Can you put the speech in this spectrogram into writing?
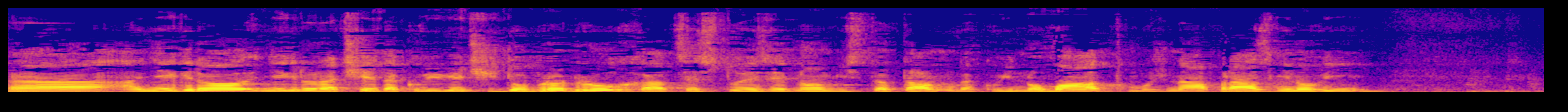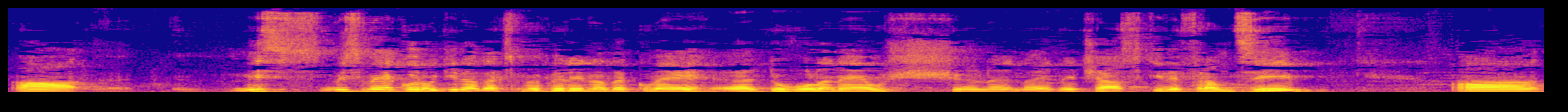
a, někdo, někdo radši je takový větší dobrodruh a cestuje z jednoho místa tam, takový nomád, možná prázdninový. A my, my jsme jako rodina, tak jsme byli na takové eh, dovolené už na, na jedné části ve Francii. A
